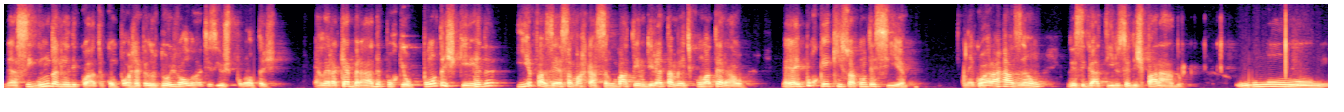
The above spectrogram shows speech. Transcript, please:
Né? A segunda linha de quatro, composta pelos dois volantes e os pontas, ela era quebrada porque o ponta esquerda ia fazer essa marcação batendo diretamente com o lateral. E aí por que que isso acontecia? Né? Qual era a razão desse gatilho ser disparado? O,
